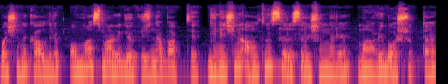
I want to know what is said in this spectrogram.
başını kaldırıp o masmavi gökyüzüne baktı. Güneşin altın sarısı ışınları mavi boşlukta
